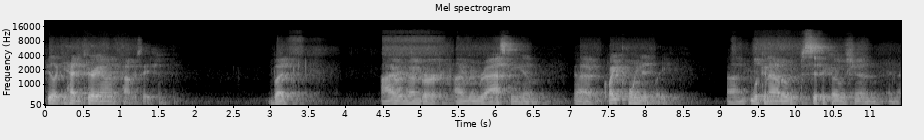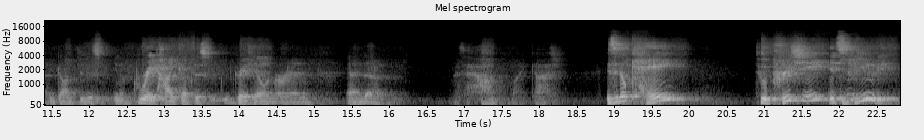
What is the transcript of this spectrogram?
feel like you had to carry on a conversation. But I remember, I remember asking him uh, quite pointedly, um, looking out over the Pacific Ocean, and I'd gone through this, you know, great hike up this great hill in Marin, and, uh, I said, "Oh my gosh, is it okay to appreciate its beauty,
